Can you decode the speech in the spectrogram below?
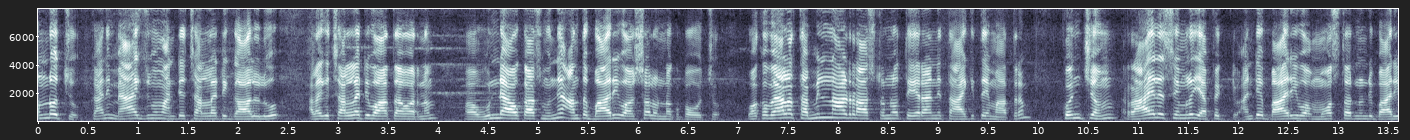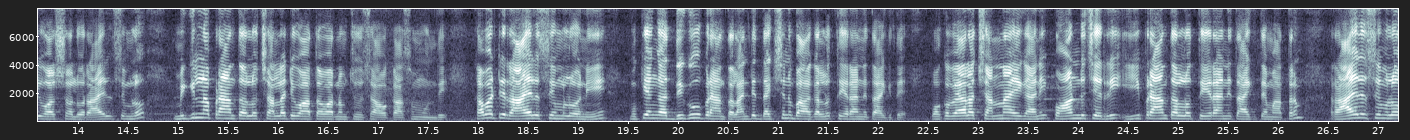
ఉండొచ్చు కానీ మ్యాక్సిమం అంటే చల్లటి గాలులు అలాగే చల్లటి వాతావరణం ఉండే అవకాశం ఉంది. అంత భారీ వర్షాలు ఉండకపోవచ్చు. ఒకవేళ తమిళనాడు రాష్ట్రంలో తీరాన్ని తాకితే మాత్రం కొంచెం రాయలసీమలో ఎఫెక్ట్ అంటే భారీ మోస్తరు నుండి భారీ వర్షాలు రాయలసీమలో మిగిలిన ప్రాంతాల్లో చల్లటి వాతావరణం చూసే అవకాశం ఉంది. కాబట్టి రాయలసీమలోని ముఖ్యంగా దిగువ ప్రాంతాలు అంటే దక్షిణ భాగాల్లో తీరాన్ని తాకితే. ఒకవేళ చెన్నై కానీ పాండుచెర్రి ఈ ప్రాంతాల్లో తీరాన్ని తాకితే మాత్రం రాయలసీమలో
